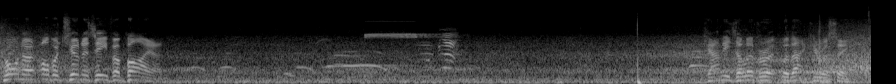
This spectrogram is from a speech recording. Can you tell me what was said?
Corner opportunity for Bayern. Can he deliver it with accuracy?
